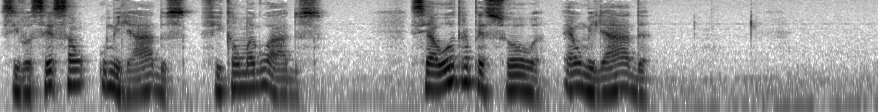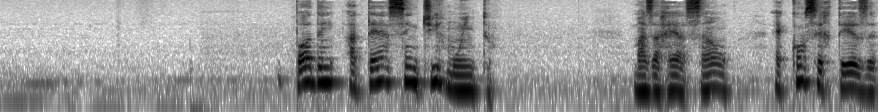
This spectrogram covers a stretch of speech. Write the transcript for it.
Se vocês são humilhados, ficam magoados. Se a outra pessoa é humilhada, podem até sentir muito, mas a reação é com certeza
